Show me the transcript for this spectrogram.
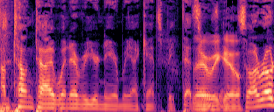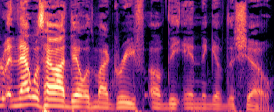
I'm tongue tied whenever you're near me. I can't speak. That There we go. So I wrote, and that was how I dealt with my grief of the ending of the show.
